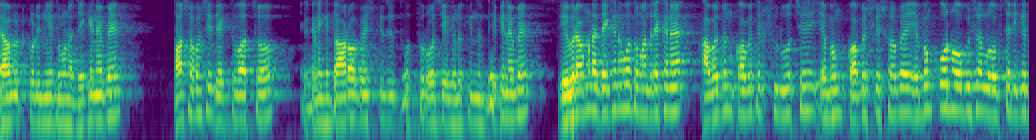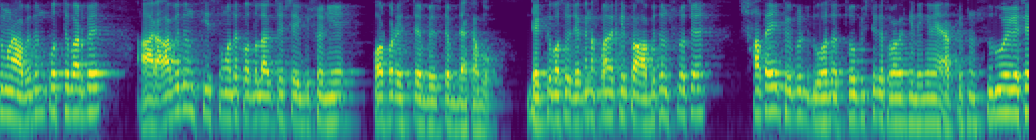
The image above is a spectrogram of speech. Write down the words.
ডাউনলোড করে নিয়ে তোমরা দেখে নেবে। পাশাপাশি দেখতে পাচ্ছ, এখানে কিন্তু আরও বেশ কিছু তথ্য রয়েছে, এগুলো কিন্তু দেখে নেবে। এবার আমরা দেখে নেব তোমাদের এখানে আবেদন কবে থেকে শুরু হচ্ছে এবং কবে শেষ হবে এবং কোন অফিসিয়াল ওয়েবসাইটে গিয়ে তোমরা আবেদন করতে পারবে আর আবেদন ফিস তোমাদের কত লাগছে সেই বিষয় নিয়ে পরপর স্টেপ বাই স্টেপ দেখাবো। দেখতে পাচ্ছ যেখানে তোমাদের কিন্তু আবেদন শুরু হচ্ছে, সাতাই ফেব্রুয়ারি দু হাজার চব্বিশ থেকে তোমাদের কিন্তু এখানে অ্যাপ্লিকেশন শুরু হয়ে গেছে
